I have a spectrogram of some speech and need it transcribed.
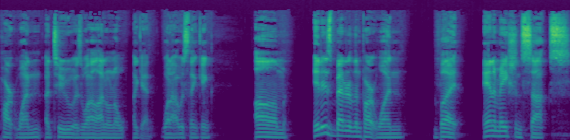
part one a two as well. I don't know again what I was thinking. Um, it is better than part one, but animation sucks.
